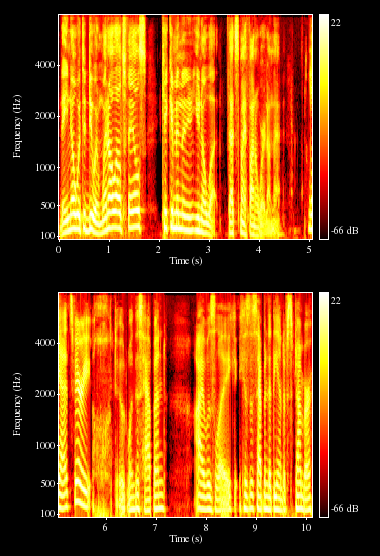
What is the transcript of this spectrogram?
they know what to do. And when all else fails, kick him in the you know what. That's my final word on that. Yeah, it's very, oh, dude, when this happened, I was like, because this happened at the end of September.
